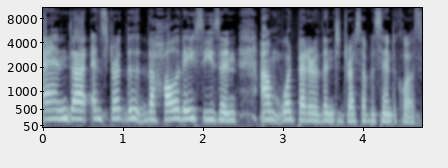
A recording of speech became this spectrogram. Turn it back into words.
and uh, and start the, the holiday season. Um, what better than to dress up as Santa Claus?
